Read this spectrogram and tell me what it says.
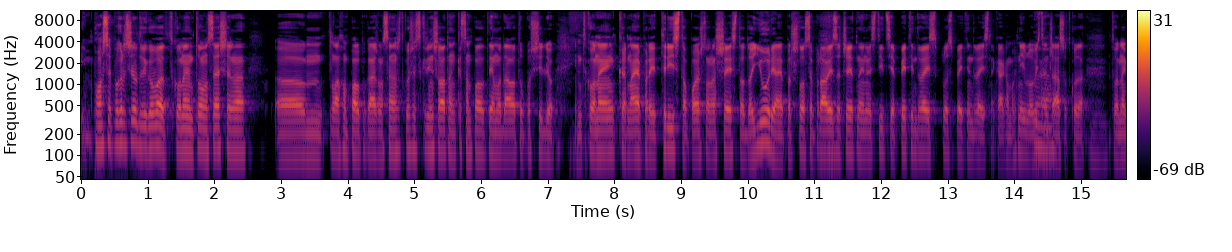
in pa se je pogrešil dvigovati, tako ne vem, to vse še na. Um, lahko pa pokažem, sem že tako še screenshotan, ker sem pol temu dal to pošilju. In tako ne vem, kar najprej 300, pošlo na 600, do Jurija je prišlo, se pravi, začetne investicije 25 plus 25, nekako, ampak ni bilo v istem Ja. času. tako da to Ne,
